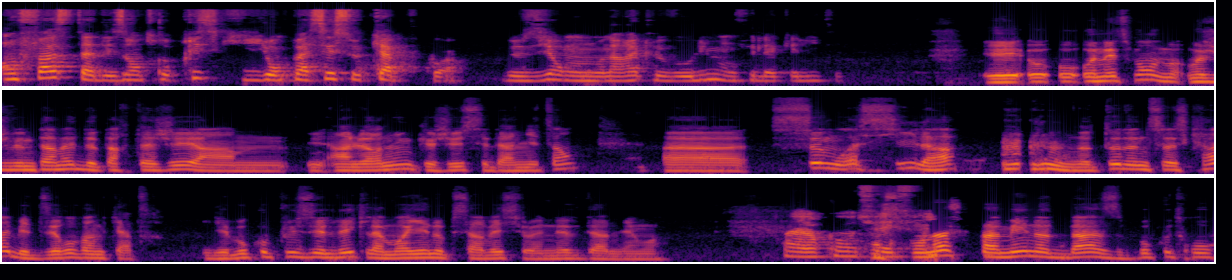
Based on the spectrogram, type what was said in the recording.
En face, tu as des entreprises qui ont passé ce cap, quoi, de se dire on arrête le volume, on fait de la qualité. Et honnêtement, moi, je vais me permettre de partager un, un learning que j'ai eu ces derniers temps. Euh, ce mois-ci, là, notre taux d'unsubscribe est de 0,24. Il est beaucoup plus élevé que la moyenne observée sur les neuf derniers mois. Alors, comment tu Parce qu'on a spammé notre base beaucoup trop.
